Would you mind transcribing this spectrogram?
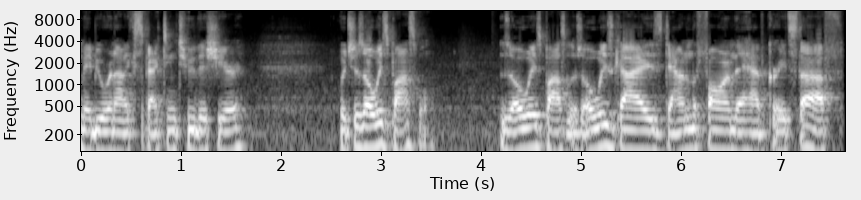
maybe we're not expecting to this year, which is always possible. There's always possible. There's always guys down in the farm that have great stuff.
